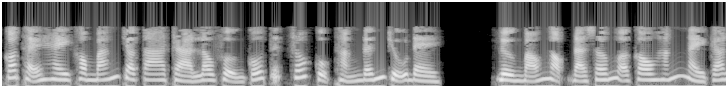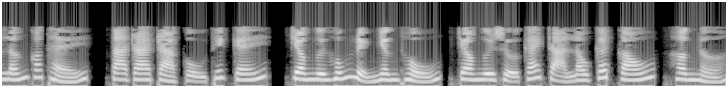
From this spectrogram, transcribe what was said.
có thể hay không bán cho ta trà lâu phượng cố tích rốt cuộc thẳng đến chủ đề. Đường Bảo Ngọc đã sớm ở câu hắn này cá lớn có thể, ta ra trà cụ thiết kế, cho ngươi huấn luyện nhân thủ, cho ngươi sửa cái trà lâu kết cấu, hơn nữa,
